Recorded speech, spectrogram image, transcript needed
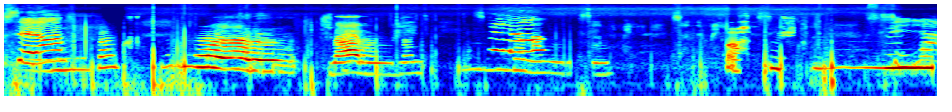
Selam. Ver. Selam. Selam. Selam. Selam.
